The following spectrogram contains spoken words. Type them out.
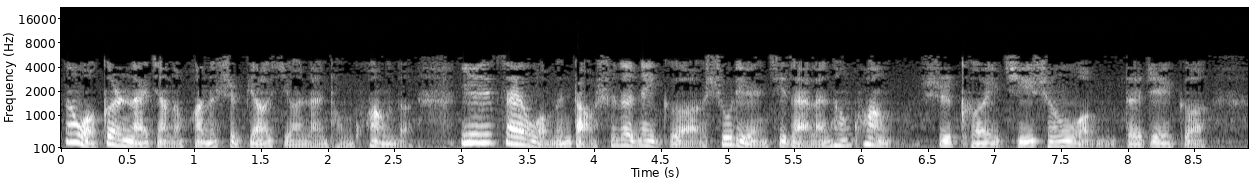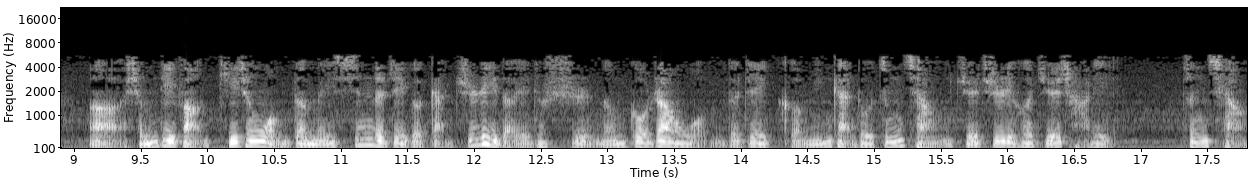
那我个人来讲的话呢，是比较喜欢蓝铜矿的，因为在我们导师的那个书里面记载，蓝铜矿是可以提升我们的这个。啊，什么地方提升我们的眉心的这个感知力的，也就是能够让我们的这个敏感度增强，觉知力和觉察力增强，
